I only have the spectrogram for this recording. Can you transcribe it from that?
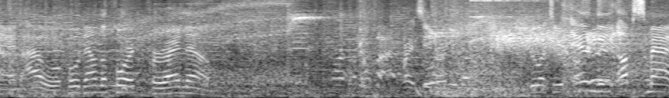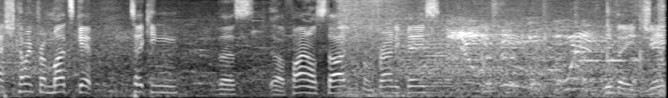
And I will hold down the fort for right now. All right, Caesar. Good luck to you. And the up smash coming from Mudskip, taking the uh, final stock from Frowny Face with a J.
